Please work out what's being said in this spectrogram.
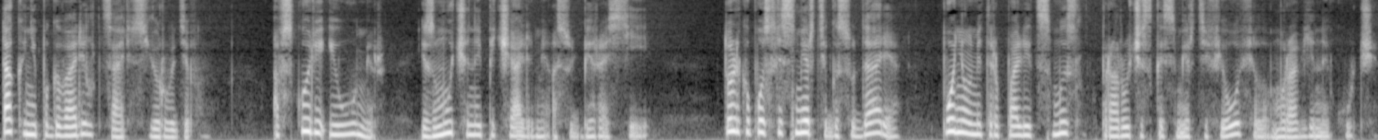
Так и не поговорил царь с юродивым, а вскоре и умер, измученный печалями о судьбе России. Только после смерти государя понял митрополит смысл пророческой смерти Феофила в муравьиной куче.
